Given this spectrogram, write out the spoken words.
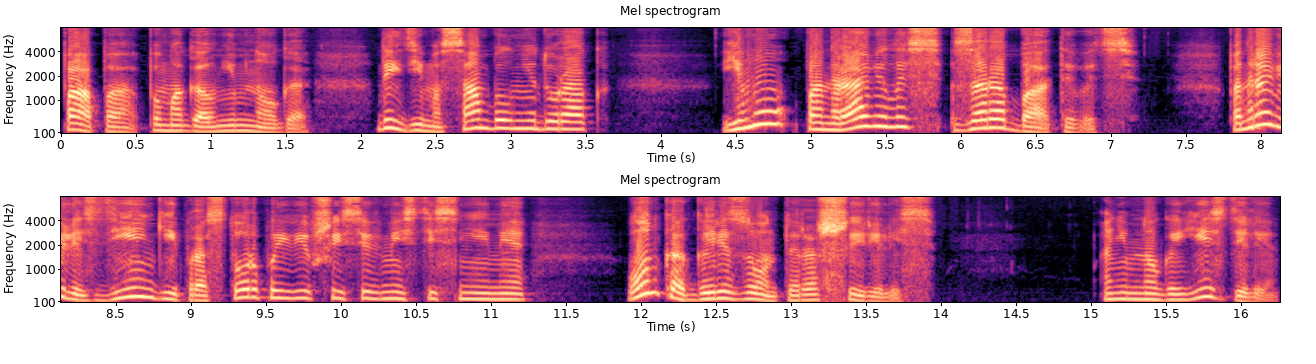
Папа помогал немного, да и Дима сам был не дурак. Ему понравилось зарабатывать. Понравились деньги и простор, появившийся вместе с ними. Он как горизонты расширились. Они много ездили,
